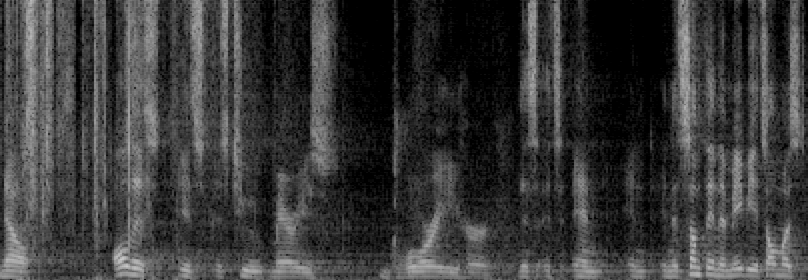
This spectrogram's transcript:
Now, all this is, is to Mary's glory, her this it's and and and it's something that maybe it's almost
